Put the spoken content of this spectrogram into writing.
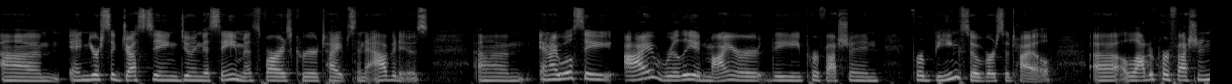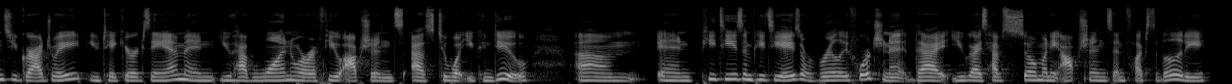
Um, and you're suggesting doing the same as far as career types and avenues. Um, and I will say, I really admire the profession for being so versatile. Uh, a lot of professions, you graduate, you take your exam, and you have one or a few options as to what you can do. Um, and PTs and PTAs are really fortunate that you guys have so many options and flexibility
